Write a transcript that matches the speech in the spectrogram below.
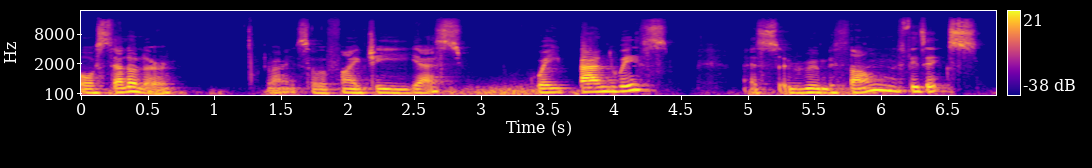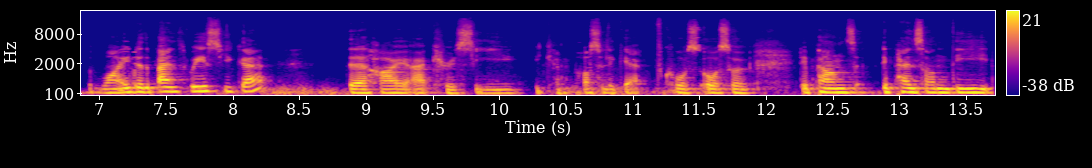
or cellular, right? So 5G, yes, great bandwidth. As a rule of thumb, physics, the wider the bandwidth you get, the higher accuracy you can possibly get. Of course, also depends depends on the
